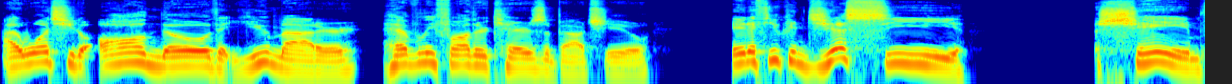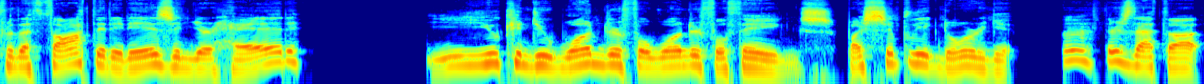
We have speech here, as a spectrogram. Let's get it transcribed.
I want you to all know that you matter. Heavenly Father cares about you. And if you can just see shame for the thought that it is in your head, you can do wonderful, wonderful things by simply ignoring it. Eh, there's that thought.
